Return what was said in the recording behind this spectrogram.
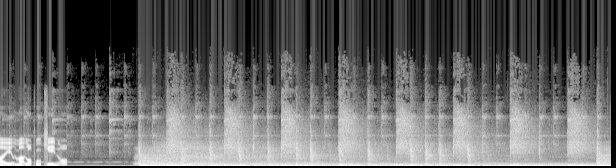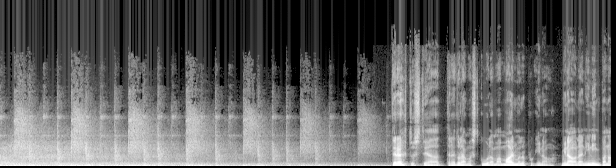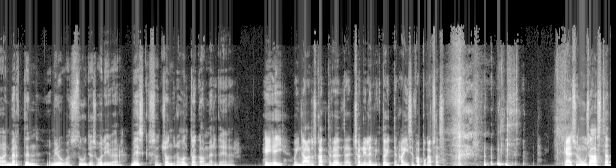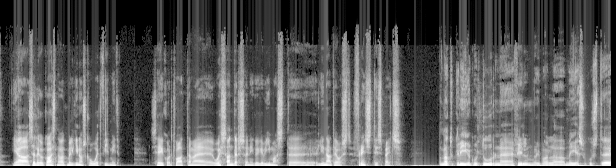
Maailmanlopu kino. tere õhtust ja tere tulemast kuulama Maailma Lõpu kino. mina olen inimbanaan Märten ja minuga on stuudios Oliver, mees, kes on John Travolta kammerdeener. Hei, hei, võin saladuskattel öelda, et Johni lemmiktoit on haisev hapukapsas käes on uus aasta ja sellega kaasnevad meil kinos ka uued filmid. seekord vaatame Wes Andersoni kõige viimast äh, linateost French Dispatch. natuke liiga kultuurne film võib-olla meiesuguste,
